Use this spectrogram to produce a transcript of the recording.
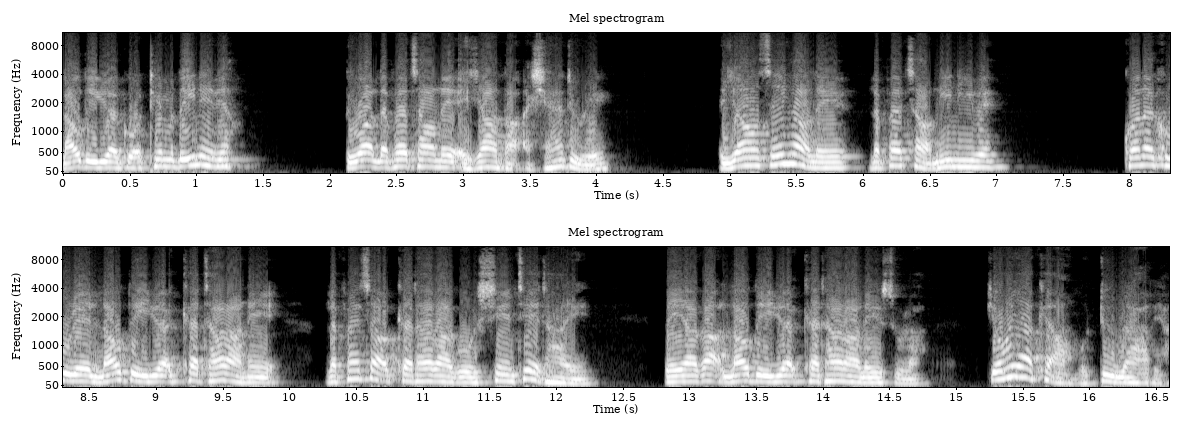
လောက်တီရွက်ကိုအထင်မသေးနဲ့ဗျာသူကလက်ဖက်ချောင်းနဲ့အရသာအရန်တူတယ်အယောင်စင်းကလည်းလက်ဖက်ချောင်းနီးနီးပဲခွန်းတစ်ခုရဲ့လောက်တီရွက်ခတ်ထားတာနဲ့လက်ဖက်ချောင်းခတ်ထားတာကိုရှင်ထည့်ထားရင်ဘယ်ရာကလောက်တီရွက်ခတ်ထားတာလဲဆိုတာပြောရခက်အောင်ကိုတူလားဗျာ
